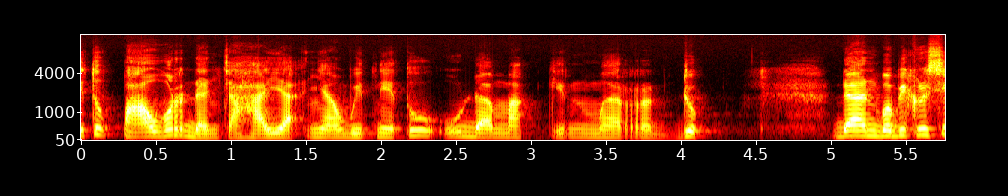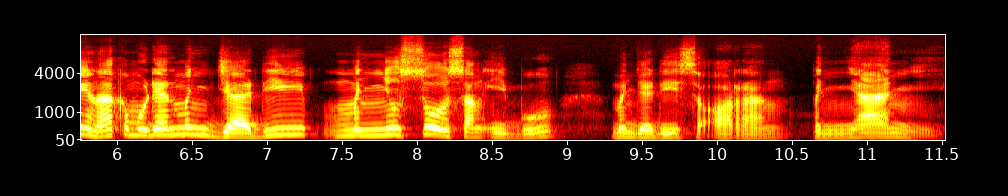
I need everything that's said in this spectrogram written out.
Itu power dan cahayanya Whitney itu udah makin meredup. Dan Bobby Christina kemudian menjadi menyusul sang ibu menjadi seorang penyanyi.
